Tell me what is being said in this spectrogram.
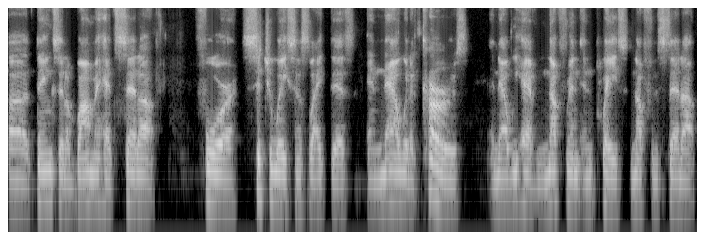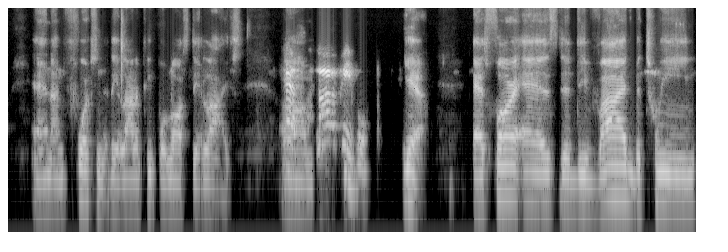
uh, things that obama had set up for situations like this and now it occurs and now we have nothing in place nothing set up and unfortunately a lot of people lost their lives. Yes, um, a lot of people. yeah. As far as the divide between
